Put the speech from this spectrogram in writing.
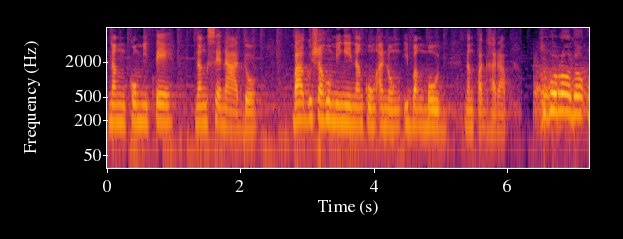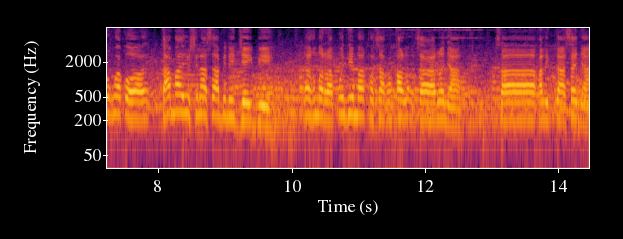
ng komite ng Senado bago siya humingi ng kung anong ibang mode ng pagharap. Siguro do, kung ako, tama yung sinasabi ni JB na humarap, kung hindi mako sa, sa ano niya, sa kaligtasan niya,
